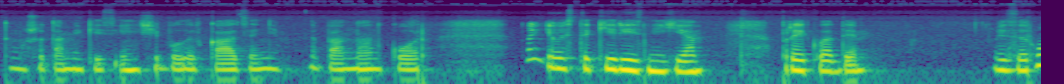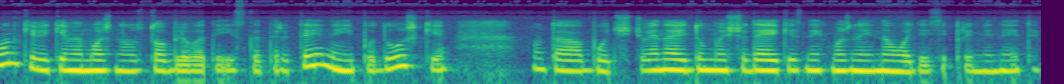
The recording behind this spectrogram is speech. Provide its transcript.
тому що там якісь інші були вказані, напевно, анкор. Ну і ось такі різні є приклади візерунків, якими можна оздоблювати і скатертини, і подушки, ну та будь-що. Я навіть думаю, що деякі з них можна і на одязі примінити.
